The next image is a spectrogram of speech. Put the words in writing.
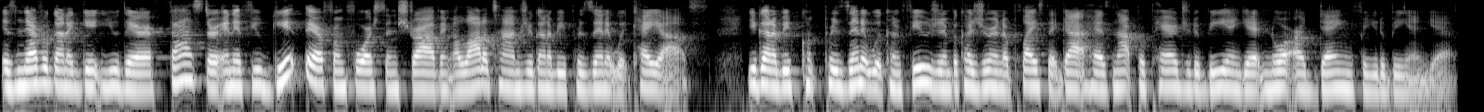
is never going to get you there faster. And if you get there from force and striving, a lot of times you're going to be presented with chaos. You're going to be presented with confusion because you're in a place that God has not prepared you to be in yet, nor ordained for you to be in yet.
